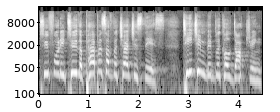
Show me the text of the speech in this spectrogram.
242, the purpose of the church is this teaching biblical doctrine,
